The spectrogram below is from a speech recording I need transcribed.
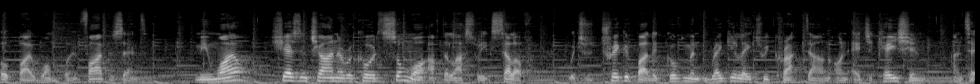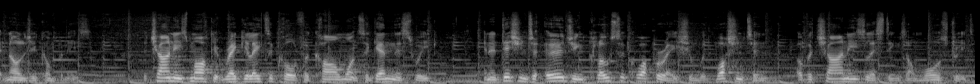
up by 1.5%. Meanwhile, shares in China recovered somewhat after last week's sell off, which was triggered by the government regulatory crackdown on education and technology companies. The Chinese market regulator called for calm once again this week, in addition to urging closer cooperation with Washington over Chinese listings on Wall Street.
